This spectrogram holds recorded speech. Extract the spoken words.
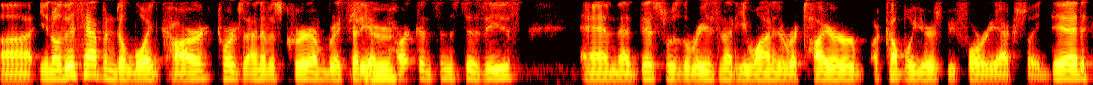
Uh, you know, this happened to Lloyd Carr towards the end of his career. Everybody said sure. he had Parkinson's disease and that this was the reason that he wanted to retire a couple years before he actually did.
